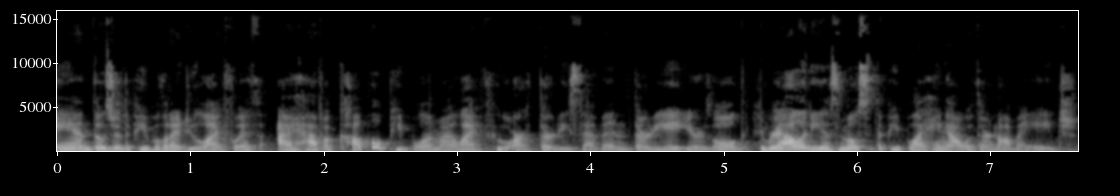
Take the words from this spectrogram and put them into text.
And those are the people that I do life with. I have a couple people in my life who are 37, 38 years old. The reality is most of the people I hang out with are not my age.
